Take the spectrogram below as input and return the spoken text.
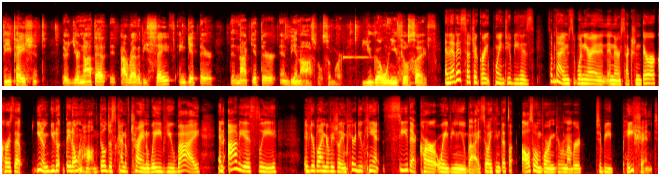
Be patient. You're not that. I'd rather be safe and get there than not get there and be in the hospital somewhere. You go when you feel safe. And that is such a great point too, because sometimes when you're at an intersection, there are cars that you know you don't they don't honk. They'll just kind of try and wave you by, and obviously. If you're blind or visually impaired, you can't see that car waving you by. So I think that's also important to remember to be patient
